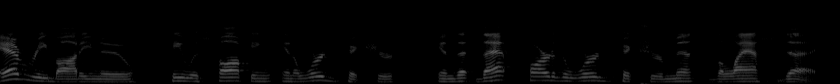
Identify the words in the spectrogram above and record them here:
everybody knew he was talking in a word picture and that that part of the word picture meant the last day.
